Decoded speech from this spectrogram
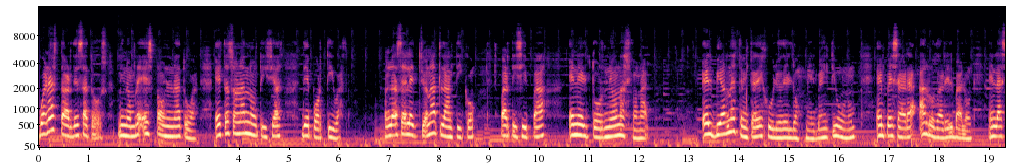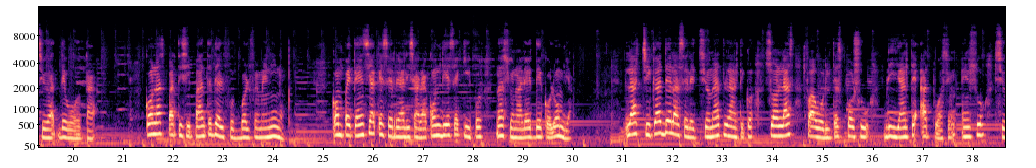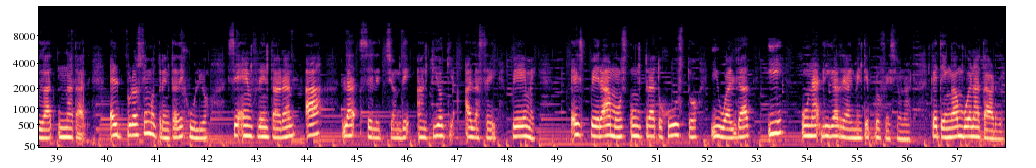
Buenas tardes a todos. Mi nombre es Paulina Tobar. Estas son las noticias deportivas. La selección Atlántico participa en el torneo nacional. El viernes 30 de julio del 2021 empezará a rodar el balón en la ciudad de Bogotá con las participantes del fútbol femenino competencia que se realizará con 10 equipos nacionales de Colombia. Las chicas de la selección Atlántico son las favoritas por su brillante actuación en su ciudad natal. El próximo 30 de julio se enfrentarán a la selección de Antioquia a las 6 pm. Esperamos un trato justo, igualdad y una liga realmente profesional. Que tengan buena tarde.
